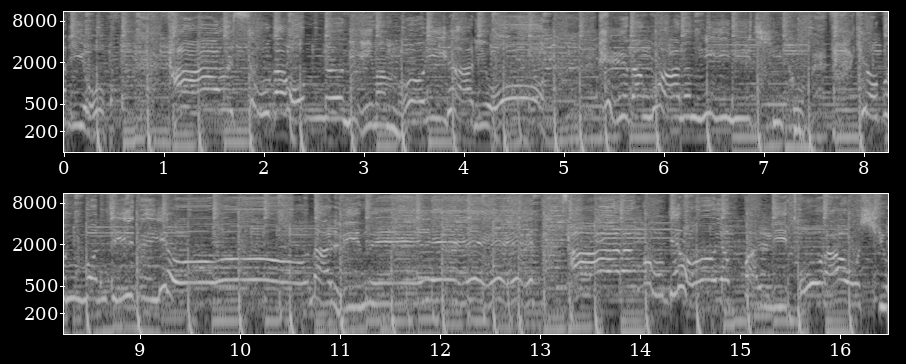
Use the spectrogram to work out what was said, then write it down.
허이하리오. 닿을 수가 없는 이만 허이하리오. 해당화는 이미 지고 낙엽은 먼지 되어 날리네. 사랑 무게 어여 빨리 돌아오시오.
